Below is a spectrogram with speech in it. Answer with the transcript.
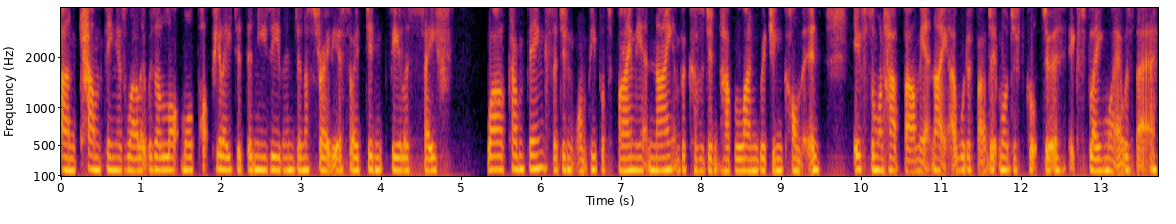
And camping as well, it was a lot more populated than New Zealand and Australia. So I didn't feel as safe while camping because I didn't want people to find me at night. And because I didn't have a language in common, if someone had found me at night, I would have found it more difficult to explain why I was there.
